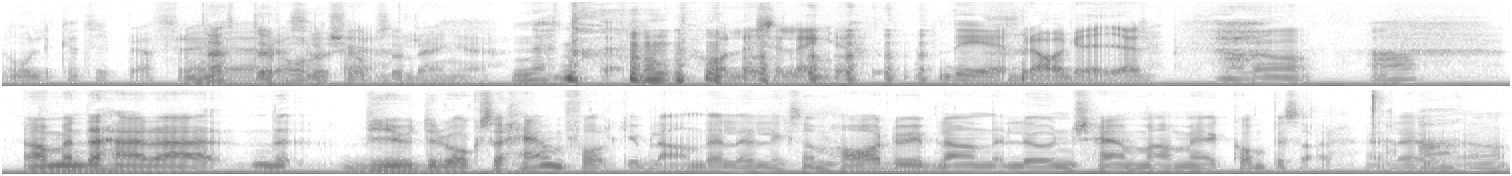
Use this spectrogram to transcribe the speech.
uh, olika typer av fröer. Nötter håller sig också länge. Nötter håller sig länge. Det är bra grejer. Ja. Ja. Ja men det här, äh, bjuder du också hem folk ibland? Eller liksom har du ibland lunch hemma med kompisar? Eller, ja. ja.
